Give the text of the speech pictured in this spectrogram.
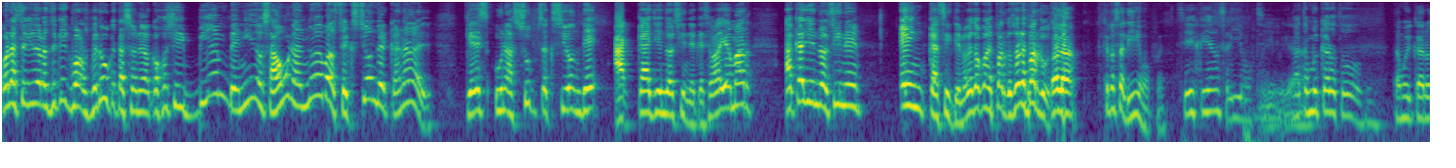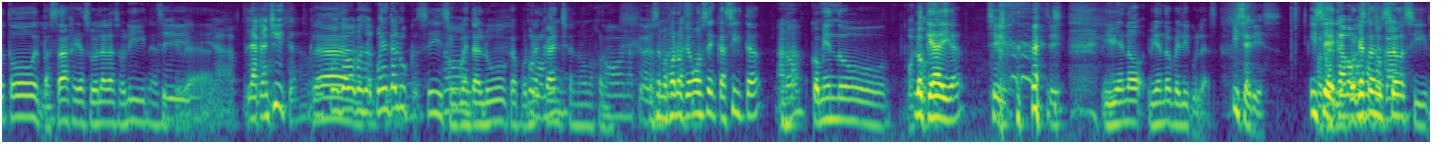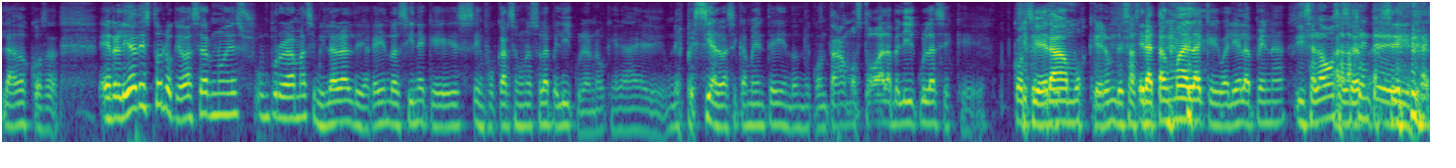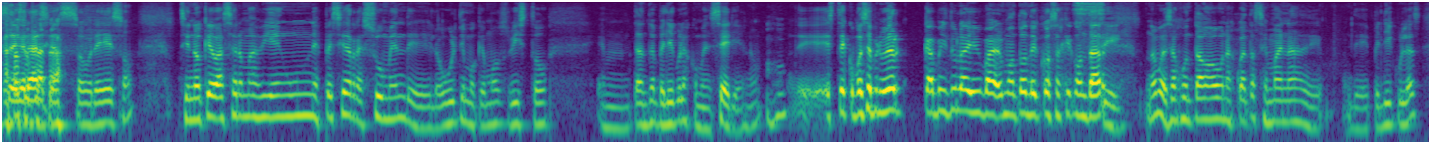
Hola seguidores de Kickforce Perú, ¿qué tal? Soy Neo Kojoshi y bienvenidos a una nueva sección del canal, que es una subsección de Acá Yendo al Cine, que se va a llamar Acá Yendo al Cine en casita. Me quedo con Sparkus. Hola Sparkus. Hola, que no salimos, pues. Sí, es que ya no salimos. pues. Sí, No, ya. está muy caro todo. Está muy caro todo, el pasaje ya sube la gasolina, así Sí, que ya. ya. La canchita. ¿Cuánto va a costar? ¿40 lucas? Sí, No, 50 lucas por, por una cancha, menos. no, mejor No, no. Entonces mejor nos quedamos en casita, Ajá. ¿no? Comiendo lo que haya Sí, sí. y viendo, viendo películas. Y series. Y Porque porque esta tocar- sección sí, las dos cosas. En realidad esto lo que va a hacer no es un programa similar al de Acá yendo al cine, que es enfocarse en una sola película, ¿no? Que era eh, un especial básicamente, en donde contábamos toda la película, si es que considerábamos que era que, un desastre. era tan mala que valía la pena Y salvamos a la gente sí, de hacer gastarse gracias plata. sobre eso, sino que va a ser más bien una especie de resumen de lo último que hemos visto em, tanto en películas como en series, ¿no? Eh, Este, como ese primer capítulo hay un montón de cosas que contar, Sí. ¿no? Pues se han juntado unas cuantas semanas de, de películas,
